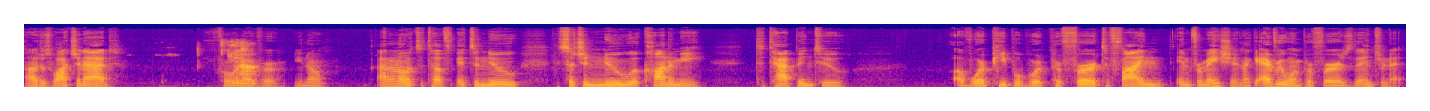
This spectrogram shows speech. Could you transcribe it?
I'll just watch an ad for Yeah. whatever, you know. I don't know, it's a tough it's a new it's such a new economy to tap into of where people would prefer to find information. Like everyone prefers the internet.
